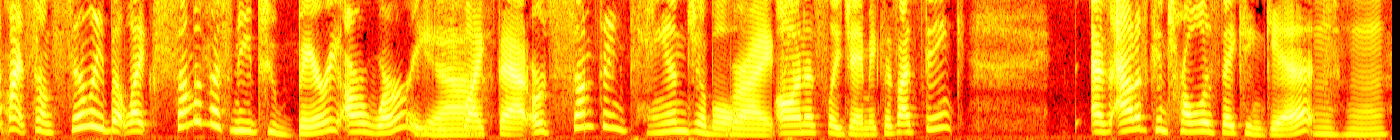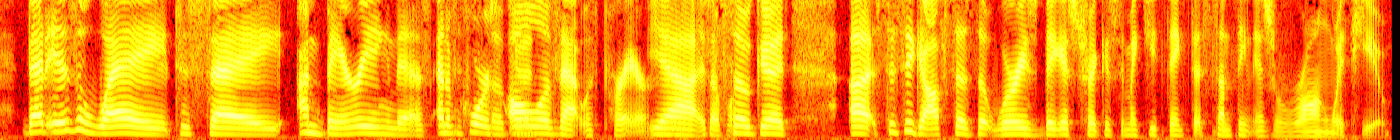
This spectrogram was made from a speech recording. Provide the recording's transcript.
that might sound silly, but like some of us need to bury our worries Yeah. like that or something tangible. Right. Honestly, Jamie, because I think as out of control as they can get, Mm-hmm. that is a way to say, I'm burying this. And of course, so all of that with prayer. Yeah, and it's so so, good. Uh, Sissy Goff says that worry's biggest trick is to make you think that something is wrong with you.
